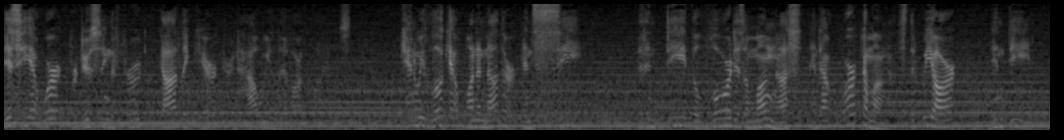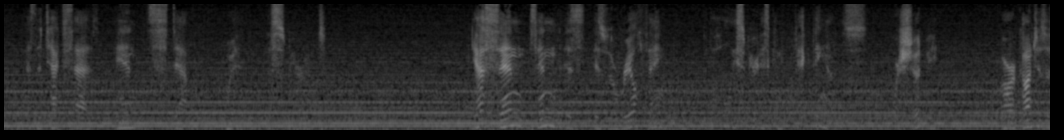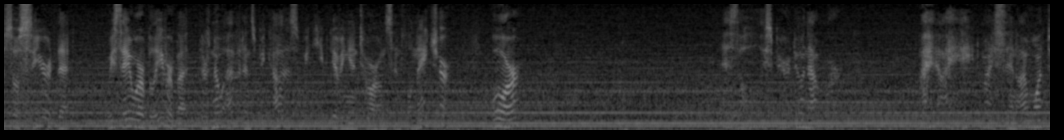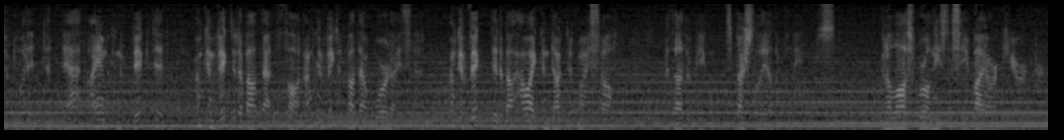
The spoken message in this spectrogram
Is He at work producing the fruit of godly character in how we live our lives? Can we look at one another and see that indeed the Lord is among us and at work among us? That we are indeed, as the text says, in step with the Spirit. Yes, sin sin is, is a real thing, but the Holy Spirit is convicting us, or should be. Or our conscience is so seared that we say we're a believer, but there's no evidence because we keep giving in to our own sinful nature. Or is the Holy Spirit doing that work? I, I hate my sin. I want to put it to death. I am convicted. I'm convicted about that thought. I'm convicted about that word I said. I'm convicted about how I conducted myself with other people, especially other believers. And a lost world needs to see by our character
